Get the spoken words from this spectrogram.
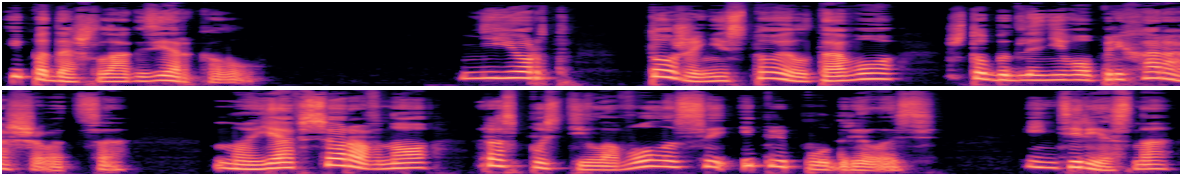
и подошла к зеркалу. Ньорд тоже не стоил того, чтобы для него прихорашиваться, но я все равно распустила волосы и припудрилась. Интересно,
